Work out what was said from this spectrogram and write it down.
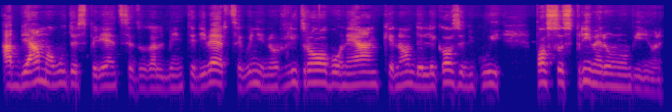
abbiamo avuto esperienze totalmente diverse, quindi non ritrovo neanche no, delle cose di cui posso esprimere un'opinione.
